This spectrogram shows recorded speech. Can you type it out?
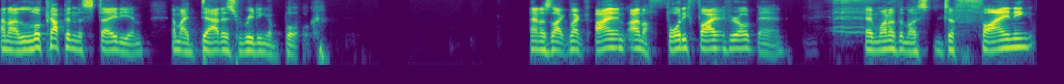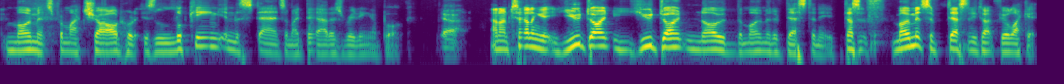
and I look up in the stadium, and my dad is reading a book. And I was like, like I'm I'm a 45 year old man, and one of the most defining moments from my childhood is looking in the stands, and my dad is reading a book. yeah And I'm telling you, you don't you don't know the moment of destiny. It doesn't moments of destiny don't feel like it.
